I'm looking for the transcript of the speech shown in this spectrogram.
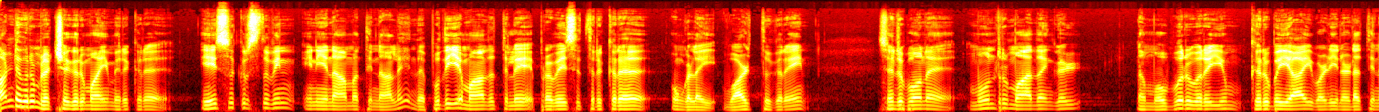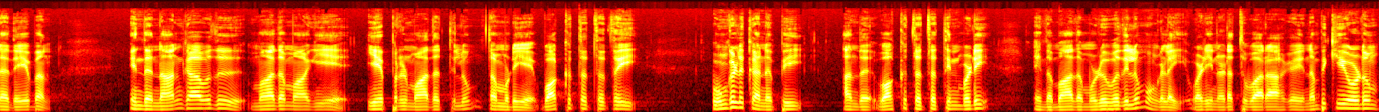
ஆண்டவரும் இரட்சகருமாயும் இருக்கிற இயேசு கிறிஸ்துவின் இனிய நாமத்தினாலே இந்த புதிய மாதத்திலே பிரவேசித்திருக்கிற உங்களை வாழ்த்துகிறேன். சென்று போன மூன்று மாதங்கள் நம் ஒவ்வொருவரையும் கிருபையாய் வழி நடத்தின தேவன். இந்த நான்காவது மாதமாகிய ஏப்ரல் மாதத்திலும் தம்முடைய வாக்குத்தத்தத்தை உங்களுக்கு அனுப்பி அந்த வாக்குத்தத்தத்தின்படி இந்த மாதம் முழுவதிலும் உங்களை வழி நடத்துவாராக. நம்பிக்கையோடும்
